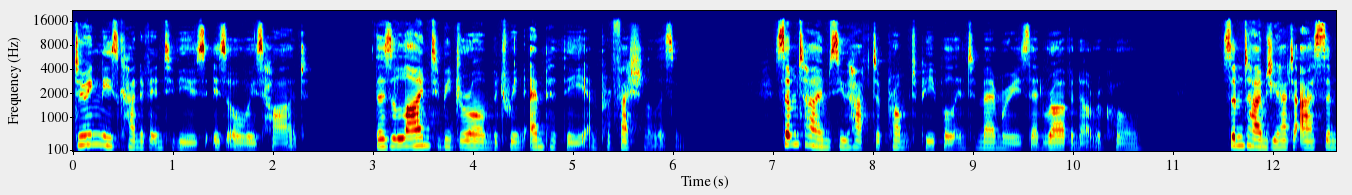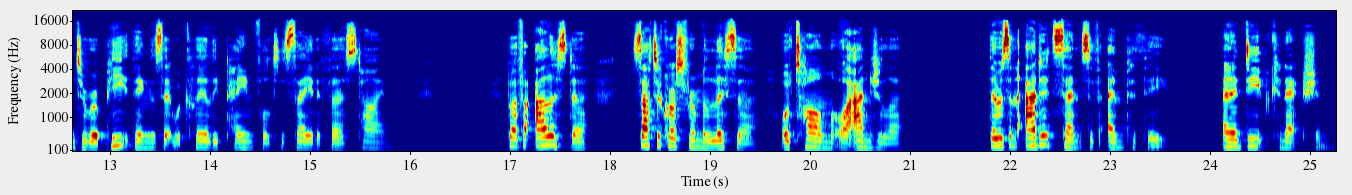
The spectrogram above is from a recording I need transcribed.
Doing these kind of interviews is always hard. There's a line to be drawn between empathy and professionalism. Sometimes you have to prompt people into memories they'd rather not recall. Sometimes you have to ask them to repeat things that were clearly painful to say the first time. But for Alistair, sat across from Melissa, or Tom, or Angela, there was an added sense of empathy and a deep connection.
